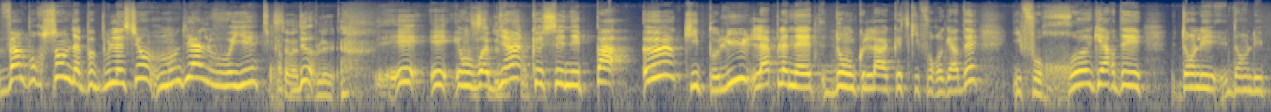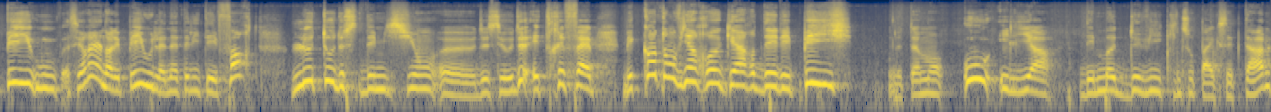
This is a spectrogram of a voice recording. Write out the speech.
20% de la population mondiale, vous voyez Ça va doubler. Et, et, on voit bien que ce n'est pas eux qui polluent la planète. Donc là, qu'est-ce qu'il faut regarder? Il faut regarder dans les, dans les pays où, c'est vrai, dans les pays où la natalité est forte, le taux d'émission euh, de CO2 est très faible. Mais quand on vient regarder les pays, notamment où il y a des modes de vie qui ne sont pas acceptables.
